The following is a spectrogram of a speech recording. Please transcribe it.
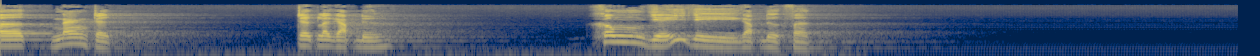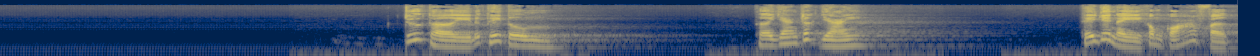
Phật nan trực. Trực là gặp được. Không dễ gì gặp được Phật. Trước thời Đức Thế Tôn, Thời gian rất dài. Thế giới này không có Phật.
